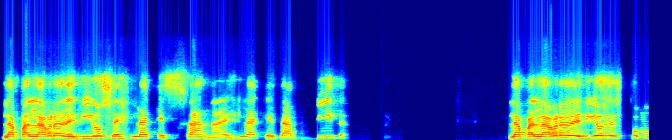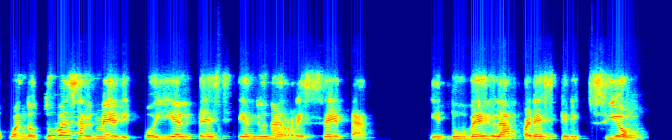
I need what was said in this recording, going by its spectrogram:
La palabra de Dios es la que sana, es la que da vida. La palabra de Dios es como cuando tú vas al médico y él te extiende una receta y tú ves la prescripción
